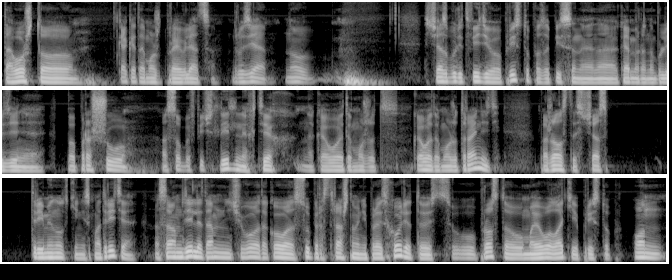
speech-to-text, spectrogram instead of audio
того, что, как это может проявляться. Друзья, ну, Сейчас будет видео приступа, записанное на камеру наблюдения. Попрошу особо впечатлительных, тех, на кого это может, кого это может ранить, пожалуйста, сейчас три минутки не смотрите. На самом деле там ничего такого супер страшного не происходит, то есть у, просто у моего Лаки приступ. Он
